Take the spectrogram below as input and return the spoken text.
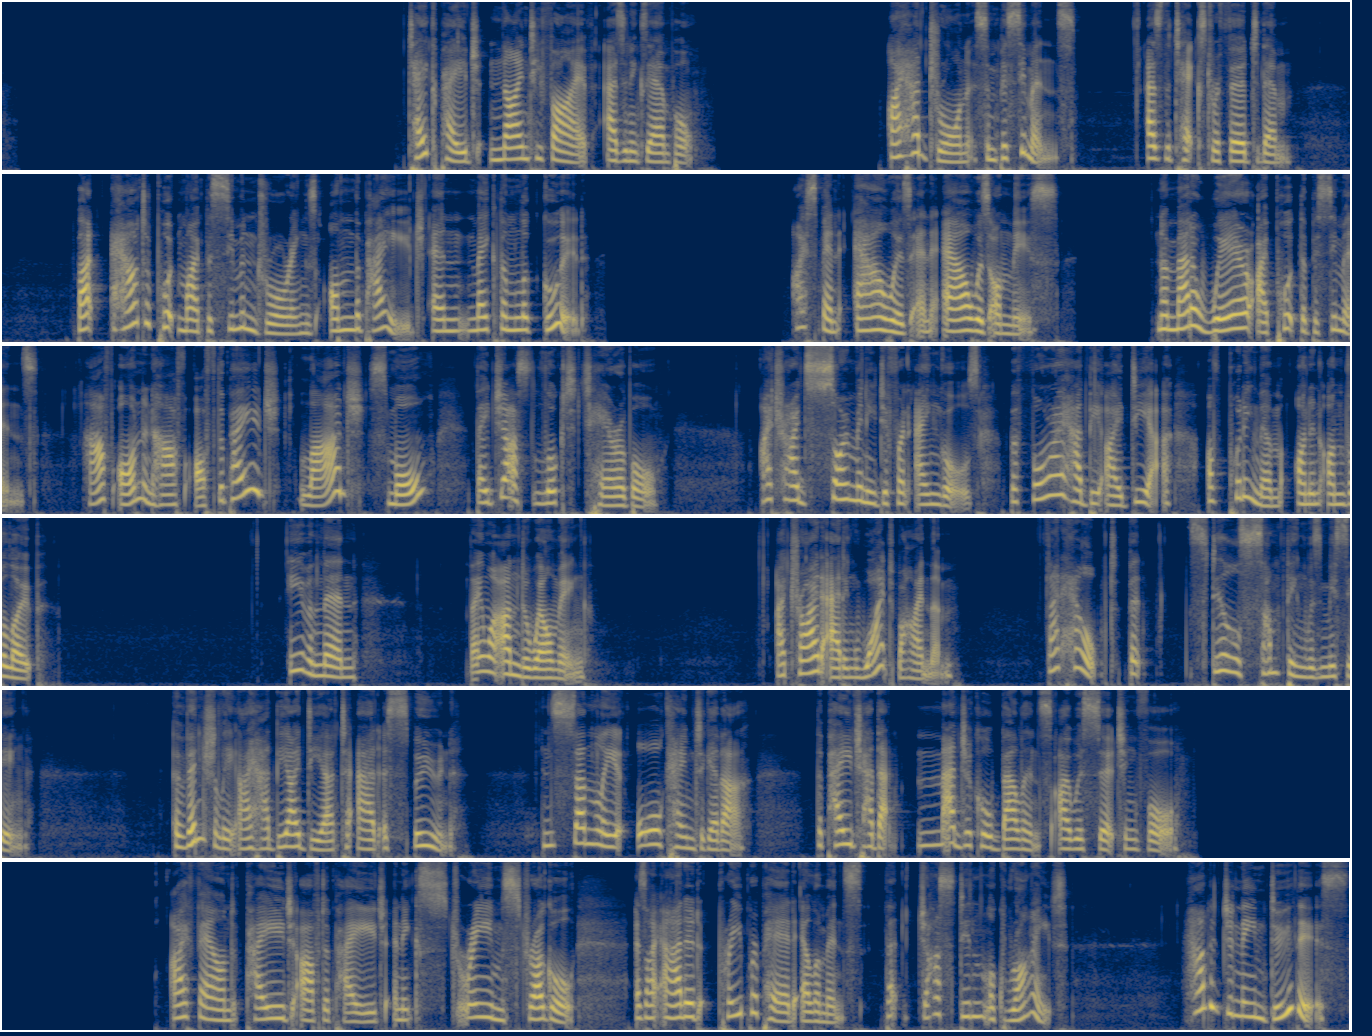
Take page 95 as an example. I had drawn some persimmons, as the text referred to them. But how to put my persimmon drawings on the page and make them look good? I spent hours and hours on this. No matter where I put the persimmons, half on and half off the page, large, small, they just looked terrible. I tried so many different angles before I had the idea of putting them on an envelope. Even then, they were underwhelming. I tried adding white behind them. That helped, but still something was missing. Eventually, I had the idea to add a spoon. And suddenly it all came together. The page had that magical balance I was searching for. I found page after page an extreme struggle as I added pre prepared elements that just didn't look right. How did Janine do this?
